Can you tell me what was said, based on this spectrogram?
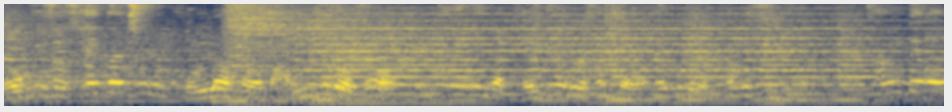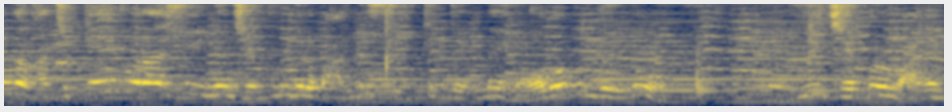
여기서 세 가지를 골라서 만들어서 토이님과 대결을 한번 해보도록 하겠습니다. 상대방과 같이 게임을 할 수 있는 제품들을 만들 수 있기 때문에 여러분들도 이 제품을 만약에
